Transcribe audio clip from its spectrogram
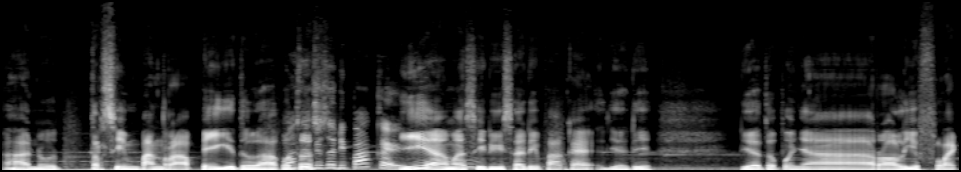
anu tersimpan rapi gitu lah. Aku Masih terus bisa dipakai? Iya, Hmm. masih bisa dipakai. Jadi dia tuh punya Rolleiflex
